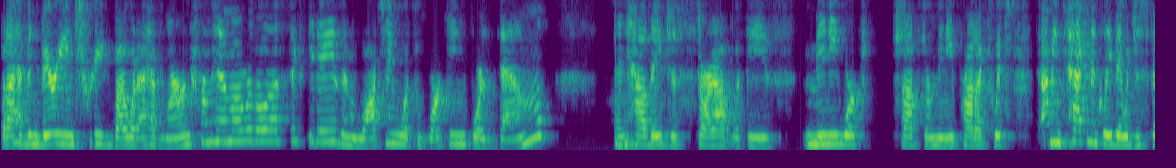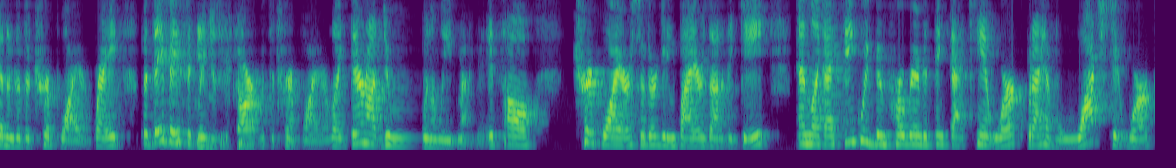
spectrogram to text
but I have been very intrigued by what I have learned from him over the last 60 days and watching what's working for them and how they just start out with these mini workshops or mini products, which I mean, technically they would just fit under the tripwire, right? But they basically just start with the tripwire. Like they're not doing a lead magnet. It's all tripwire so they're getting buyers out of the gate. And like i think we've been programmed to think that can't work but i have watched it work.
